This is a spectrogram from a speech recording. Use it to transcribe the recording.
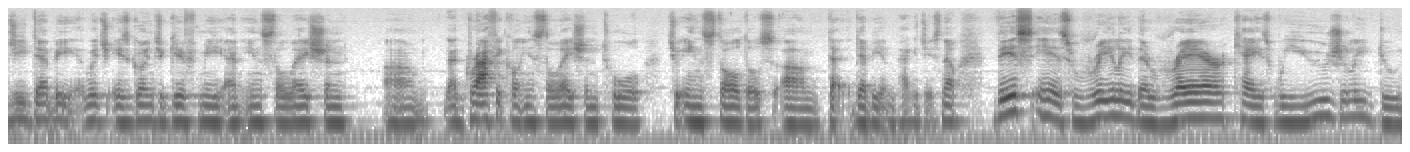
GDebi which is going to give me an installation um, a graphical installation tool to install those um, De Debian packages. Now, this is really the rare case. We usually do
